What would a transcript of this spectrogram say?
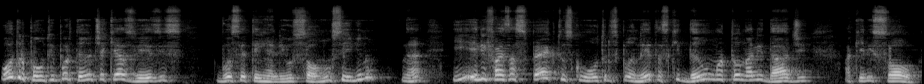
Outro ponto importante é que às vezes você tem ali o Sol num signo, né, e ele faz aspectos com outros planetas que dão uma tonalidade àquele Sol.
